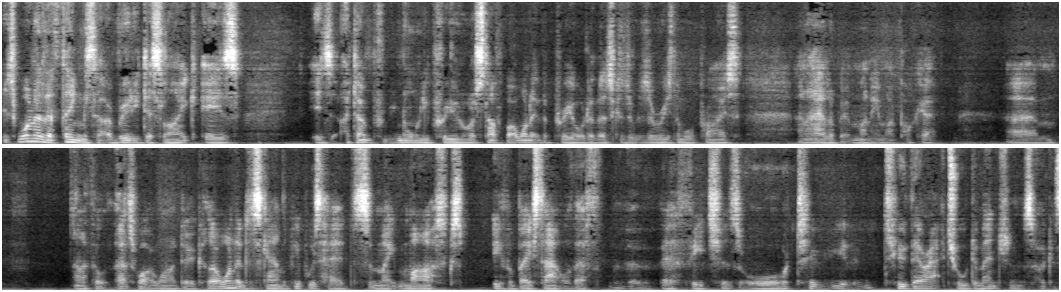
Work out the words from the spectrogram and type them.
it's one of the things that I really dislike is is I don't normally pre-order stuff, but I wanted to pre-order this because it was a reasonable price, and I had a bit of money in my pocket. Um, and I thought that's what I want to do because I wanted to scan the people's heads and make masks either based out of their their features or to you know, to their actual dimensions. I could.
